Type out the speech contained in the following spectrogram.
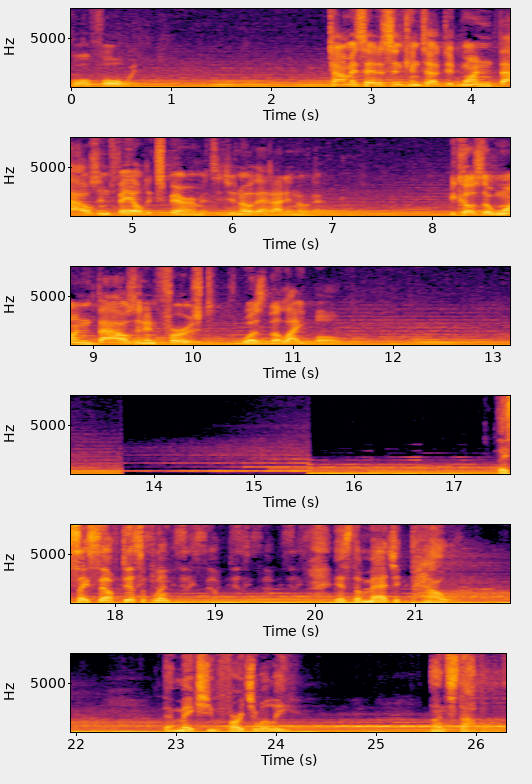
Fall forward. Thomas Edison conducted 1,000 failed experiments. Did you know that? I didn't know that. Because the 1,001st was the light bulb. They say self discipline is the magic power that makes you virtually unstoppable.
